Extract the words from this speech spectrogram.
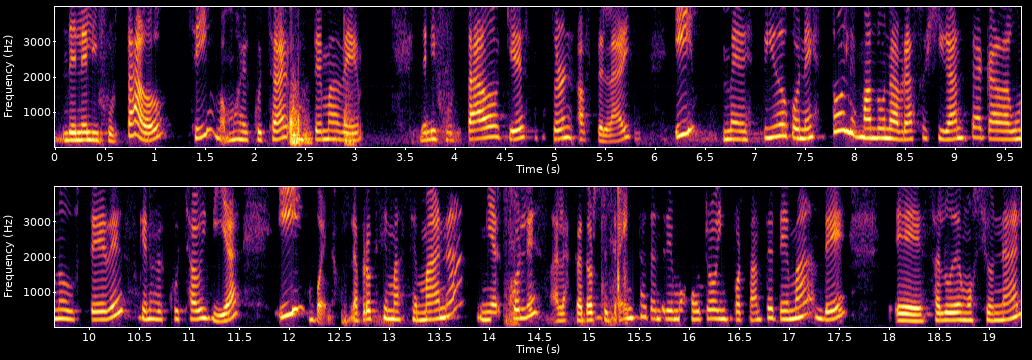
de Nelly Furtado, ¿sí? Vamos a escuchar un tema de Nelly Furtado que es Turn of the Light. Y me despido con esto, les mando un abrazo gigante a cada uno de ustedes que nos escucha hoy día. Y bueno, la próxima semana, miércoles a las 14.30, tendremos otro importante tema de eh, salud emocional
